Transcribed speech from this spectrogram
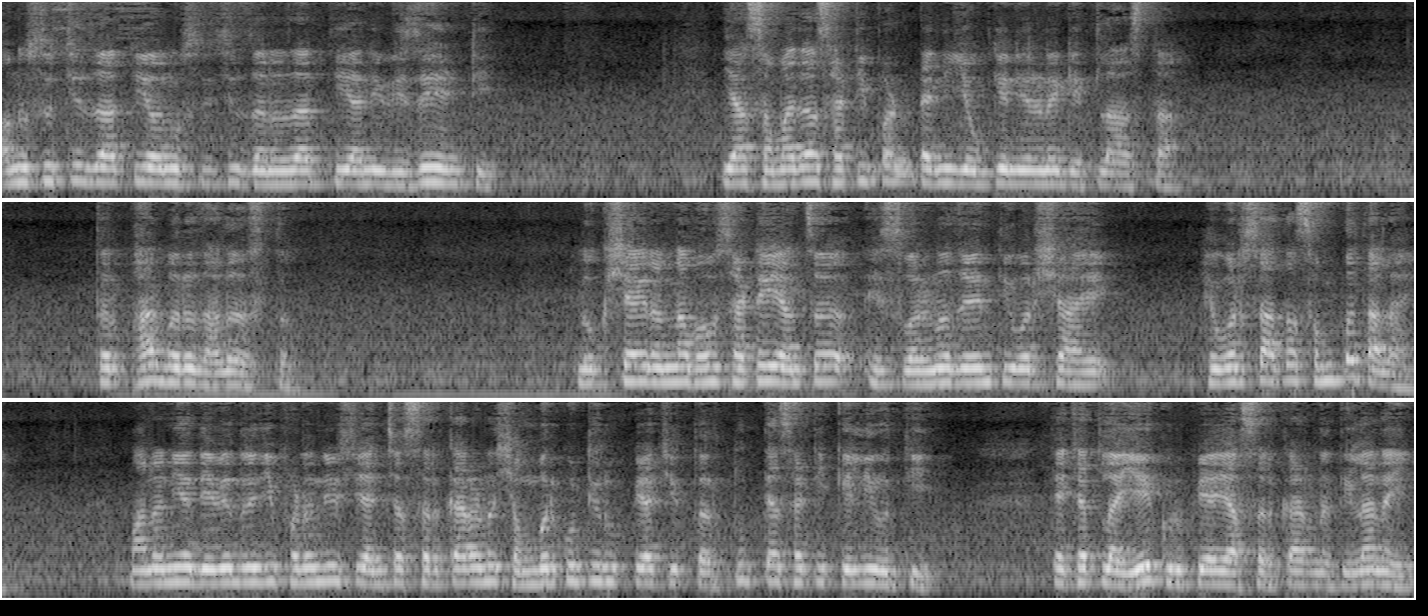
अनुसूचित जाती अनुसूचित जनजाती आणि व्हिजेएनटी या समाजासाठी पण त्यांनी योग्य निर्णय घेतला असता. तर फार बरं झालं असतं. लोकशाहीर अण्णाभाऊ साठे यांचं हे स्वर्ण जयंती वर्ष आहे. हे वर्ष आता संपत आलं आहे. माननीय देवेंद्रजी फडणवीस यांच्या सरकारनं शंभर कोटी रुपयाची तरतूद त्यासाठी केली होती. त्याच्यातला एक रुपया या सरकारनं दिला नाही.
